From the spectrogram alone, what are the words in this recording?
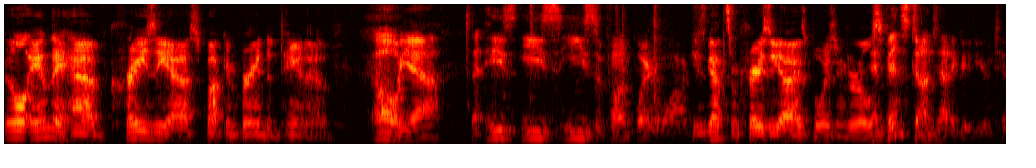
Well, and they have crazy ass fucking Brandon Tanev. Oh yeah, that he's he's he's a fun player to watch. He's got some crazy eyes, boys and girls. And Vince Dunn's had a good year too.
